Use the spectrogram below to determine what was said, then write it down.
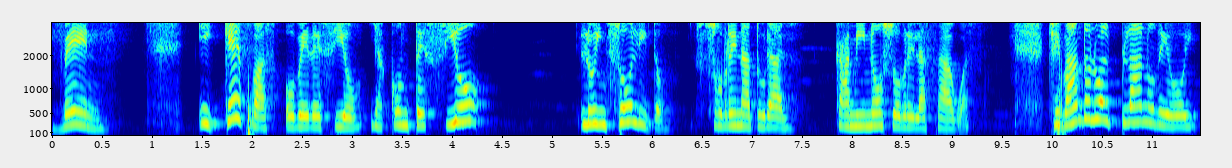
ven. Y Kefas obedeció y aconteció lo insólito, sobrenatural, caminó sobre las aguas. Llevándolo al plano de hoy,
